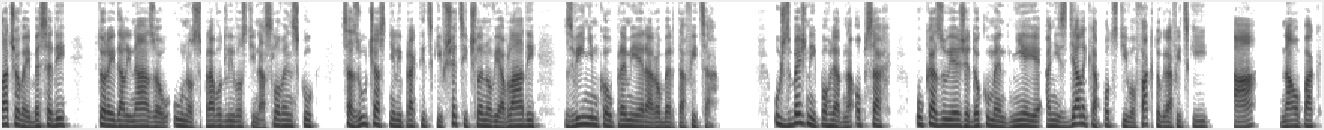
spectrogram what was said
tlačovej besedy, ktorej dali názov Únos spravodlivosti na Slovensku, sa zúčastnili prakticky všetci členovia vlády s výnimkou premiéra Roberta Fica. Už zbežný pohľad na obsah ukazuje, že dokument nie je ani zďaleka poctivo faktografický a, naopak,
